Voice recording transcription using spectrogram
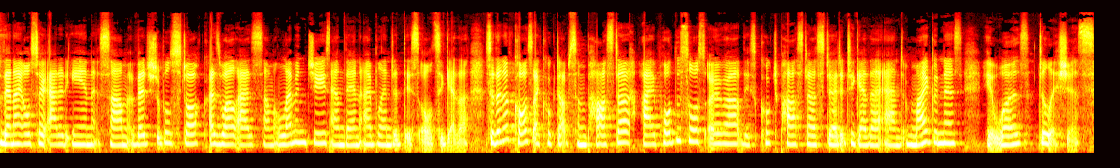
Then I also added in some vegetable stock as well as some lemon juice and then I blended this all together. So then of course I cooked up some pasta. I poured the sauce over this cooked pasta, stirred it together and my goodness, it was delicious.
